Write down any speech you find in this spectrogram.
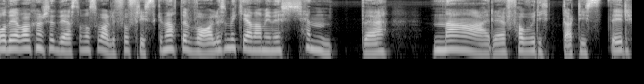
og det var kanskje det som også var litt forfriskende. At det var liksom ikke en av mine kjente, nære favorittartister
